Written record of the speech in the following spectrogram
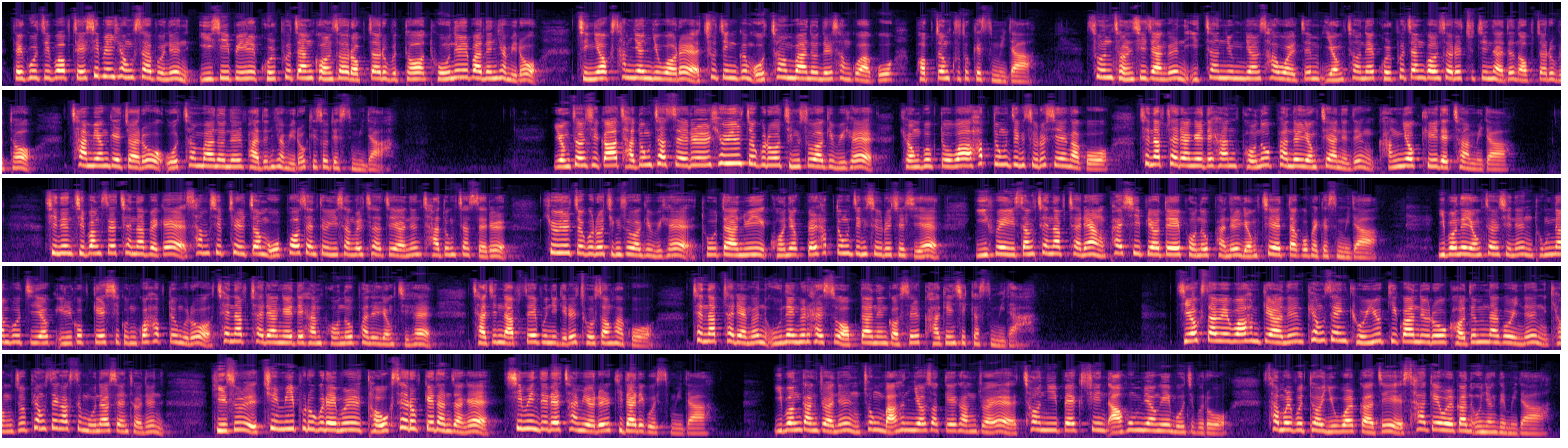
대구지법 제11형사부는 22일 골프장 건설업자로부터 돈을 받은 혐의로 징역 3년 6월에 추징금 5천만 원을 선고하고 법정 구속했습니다. 손 전 시장은 2006년 4월쯤 영천의 골프장 건설을 추진하던 업자로부터 차명 계좌로 5천만 원을 받은 혐의로 기소됐습니다. 영천시가 자동차세를 효율적으로 징수하기 위해 경북도와 합동징수를 시행하고 체납 차량에 대한 번호판을 영치하는 등 강력히 대처합니다. 시는 지방세 체납액의 37.5% 이상을 차지하는 자동차세를 효율적으로 징수하기 위해 도 단위 권역별 합동징수를 실시해 2회 이상 체납 차량 80여 대의 번호판을 영치했다고 밝혔습니다. 이번에 영천시는 동남부 지역 7개 시군과 합동으로 체납 차량에 대한 번호판을 영치해 자진 납세 분위기를 조성하고 체납 차량은 운행을 할 수 없다는 것을 각인시켰습니다. 지역사회와 함께하는 평생교육기관으로 거듭나고 있는 경주 평생학습문화센터는 기술, 취미 프로그램을 더욱 새롭게 단장해 시민들의 참여를 기다리고 있습니다. 이번 강좌는 총 46개 강좌에 1259명의 모집으로 3월부터 6월까지 4개월간 운영됩니다.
